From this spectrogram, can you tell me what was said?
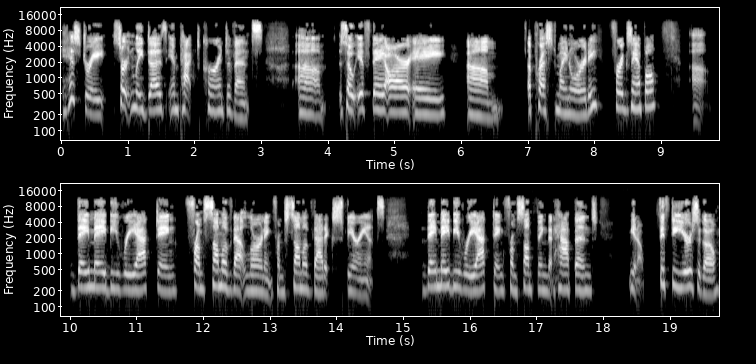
history certainly does impact current events. Um, so if they are a um, oppressed minority for example uh, they may be reacting from some of that learning from some of that experience they may be reacting from something that happened you know 50 years ago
